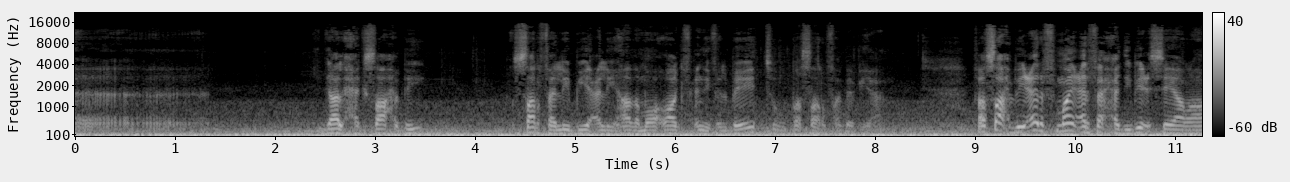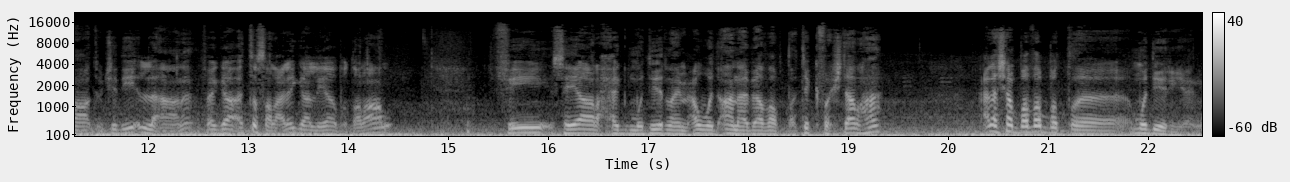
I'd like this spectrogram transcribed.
آه، قال حق صاحبي صرفه اللي يبيع لي هذا واقف عندي في البيت وبصرفه ببيعه. فصاحبي يعرف ما يعرف أحد يبيع السيارات وكذي إلا أنا. فقال اتصل علي قال لي يا أبو طلال في سيارة حق مديرنا معود أنا أبي أضبطه. تكفى اشترها علشان بضبط آه، مديري يعني.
